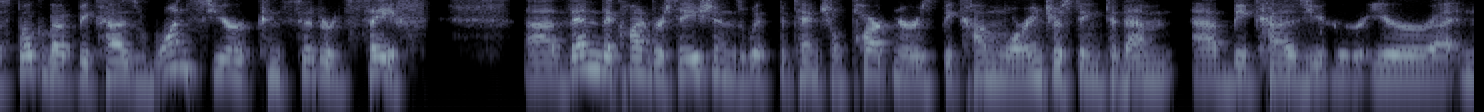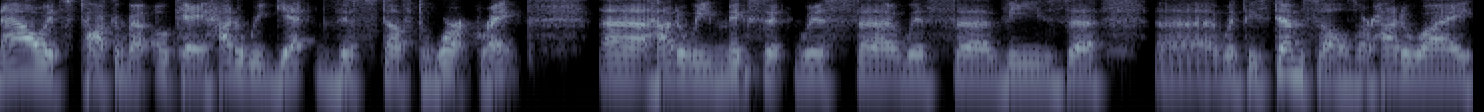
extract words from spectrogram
spoke about because once you're considered safe uh, then the conversations with potential partners become more interesting to them uh, because you're you're uh, now it's talk about okay how do we get this stuff to work right? Uh, how do we mix it with uh, with these with these stem cells? Or how do I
